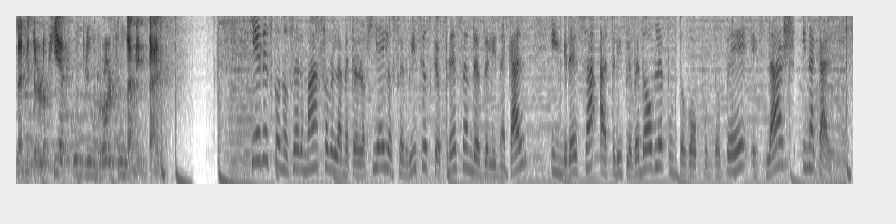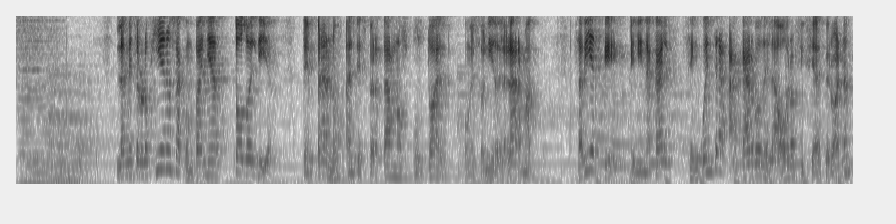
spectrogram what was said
la metrología cumple un rol fundamental. ¿Quieres conocer más sobre la metrología y los servicios que ofrecen desde el INACAL? Ingresa a www.go.pe/inacal. La metrología nos acompaña todo el día, temprano al despertarnos puntual con el sonido de la alarma. ¿Sabías que el INACAL se encuentra a cargo de la hora oficial peruana?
